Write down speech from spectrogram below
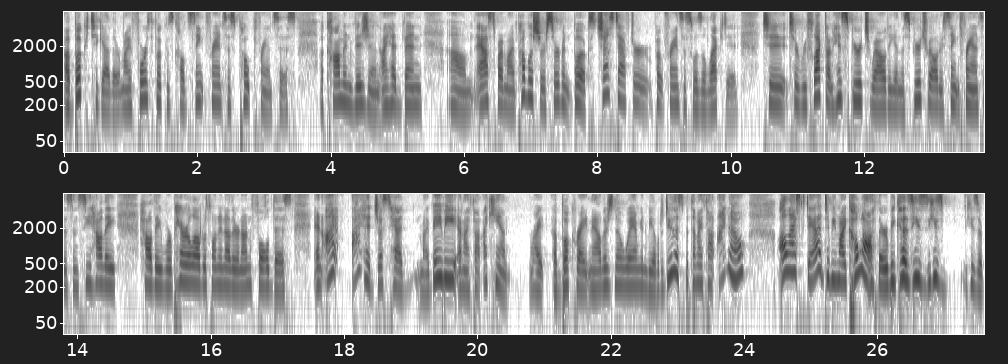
a, book together. My fourth book was called St. Francis, Pope Francis, A Common Vision. I had been um, asked by my publisher, Servant Books, just after Pope Francis was elected, to, to reflect on his spirituality and the spirituality of St. Francis and see how they, how they were paralleled with one another and unfold this. And I, I had just had my baby, and I thought, I can't write a book right now. There's no way I'm going to be able to do this. But then I thought, I know, I'll ask Dad to be my co-author because he's he's he's a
